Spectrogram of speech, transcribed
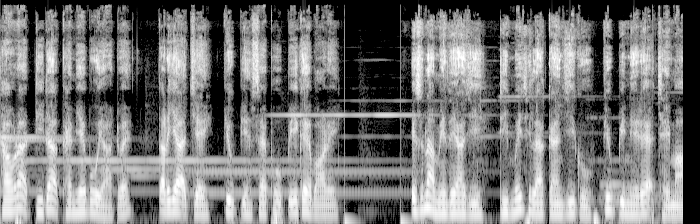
ထာဝရတည်တခံမြဲဖို့ရာအတွက်တရရအကျိန်ပြုပြင်ဆက်ဖို့ပေးခဲ့ပါတယ်။အစ္စနမင်းတရားကြီး ဒီမိတ္တလာကန်ကြီးကိုပြုပြင်နေတဲ့အချိန်မှာ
